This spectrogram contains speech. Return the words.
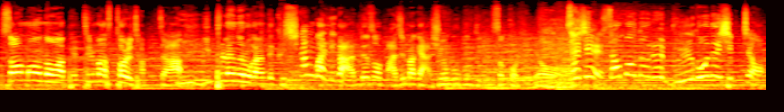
Summoner와 Battlemaster를 잡자. 이 플랜으로 가는데 그 시간 관리가 안 돼서 마지막에 아쉬운 부분들이 있었거든요. 사실 Summoner를 물고는 쉽죠.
